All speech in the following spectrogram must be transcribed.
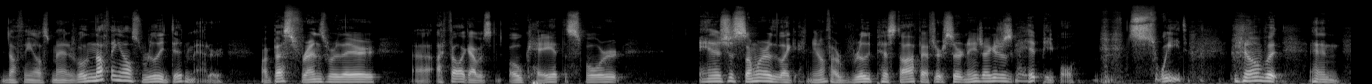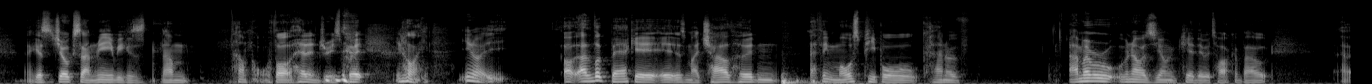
nothing else matters. Well, nothing else really did matter. My best friends were there. Uh, I felt like I was okay at the sport. And it's just somewhere that, like, you know, if I really pissed off after a certain age, I could just hit people. Sweet. You know, but, and I guess joke's on me because I'm, I'm with all the head injuries. But, you know, like, you know, I look back at it as my childhood, and I think most people kind of. I remember when I was a young kid, they would talk about, uh,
